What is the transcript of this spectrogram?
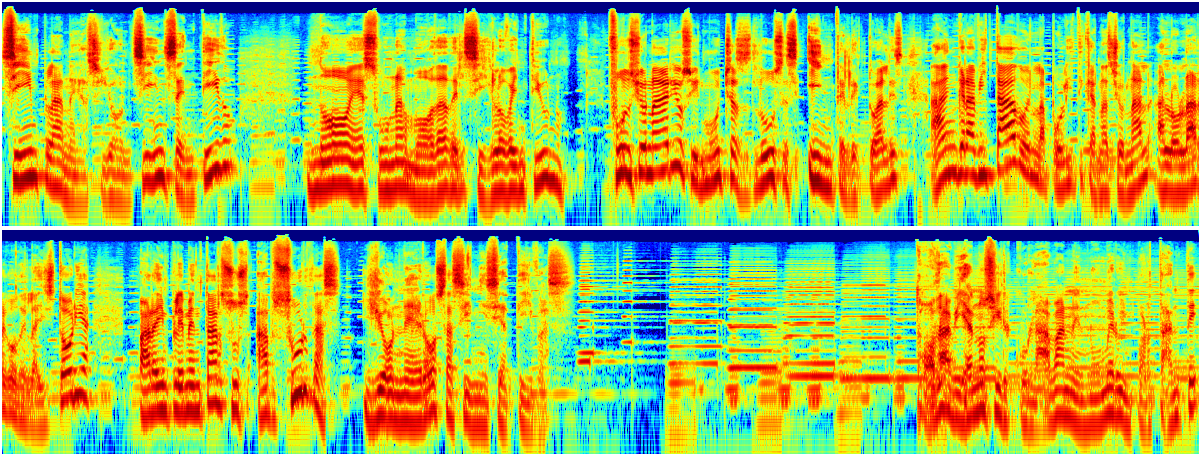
sin planeación, sin sentido, no es una moda del siglo XXI. Funcionarios sin muchas luces intelectuales han gravitado en la política nacional a lo largo de la historia para implementar sus absurdas y onerosas iniciativas. Todavía no circulaban en número importante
